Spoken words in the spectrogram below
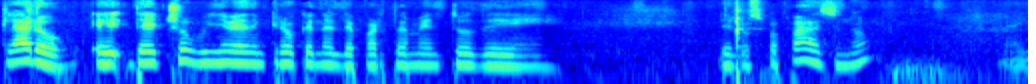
Claro, eh, de hecho viven creo que en el departamento de, de los papás, ¿no? Ahí.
